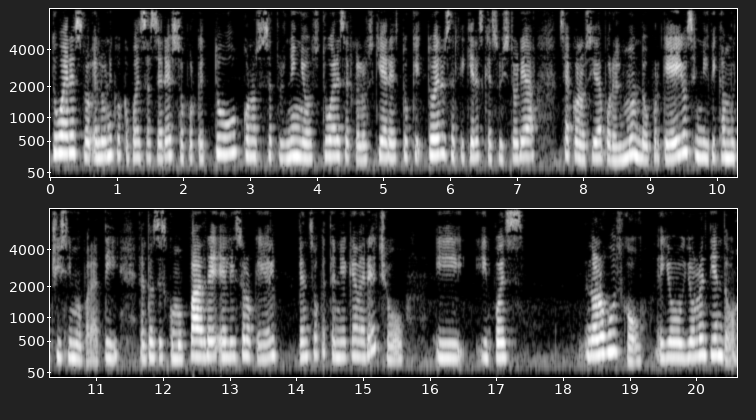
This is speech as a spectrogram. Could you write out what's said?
tú eres el único que puedes hacer eso porque tú conoces a tus niños, tú eres el que los quieres, tú, tú eres el que quieres que su historia sea conocida por el mundo porque ellos significan muchísimo para ti. Entonces como padre, él hizo lo que él pensó que tenía que haber hecho y, y pues no lo juzgo, yo, yo lo entiendo.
